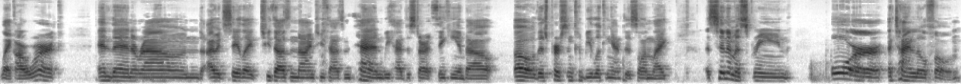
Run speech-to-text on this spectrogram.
like our work. And then around, I would say like 2009, 2010, we had to start thinking about, oh, this person could be looking at this on like a cinema screen or a tiny little phone.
